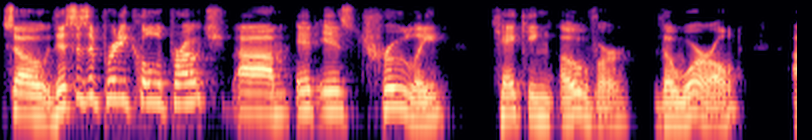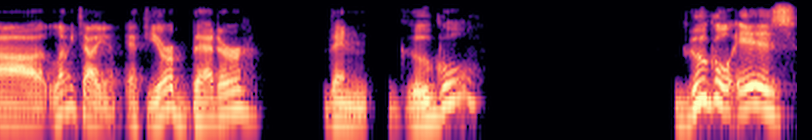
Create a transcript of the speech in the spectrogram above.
So this is a pretty cool approach. Um, it is truly taking over the world. Uh, let me tell you, if you're better than Google, Google is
